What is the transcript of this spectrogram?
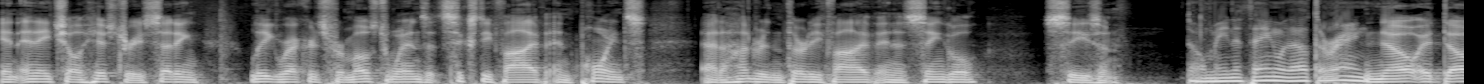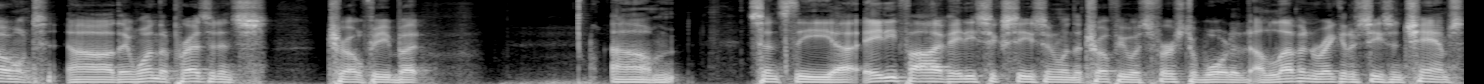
in NHL history, setting league records for most wins at 65 and points at 135 in a single season. Don't mean a thing without the ring. No, it don't. Uh, they won the President's Trophy, but um, since the uh, 85 86 season, when the trophy was first awarded, 11 regular season champs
